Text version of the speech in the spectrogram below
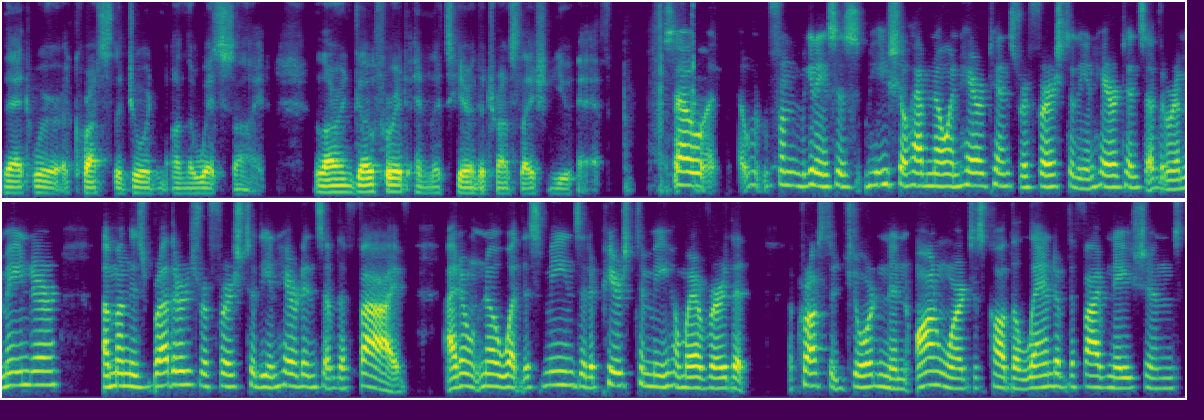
that were across the Jordan on the west side. Lauren, go for it, and let's hear the translation you have. So from the beginning, it says, He shall have no inheritance, refers to the inheritance of the remainder. Among his brothers refers to the inheritance of the five. I don't know what this means. It appears to me, however, that across the Jordan and onwards is called the land of the five nations,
